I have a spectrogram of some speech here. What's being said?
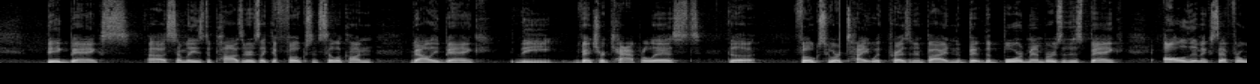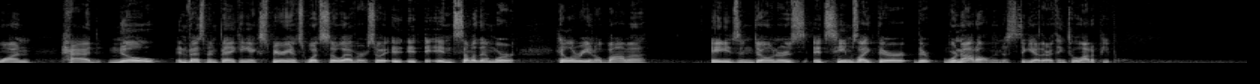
big banks, uh, some of these depositors, like the folks at Silicon Valley Bank, the venture capitalists, the folks who are tight with President Biden, the, the board members of this bank, all of them except for one had no investment banking experience whatsoever. So, it, it, and some of them were Hillary and Obama aides and donors. It seems like they're, they're, we're not all in this together, I think, to a lot of people.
